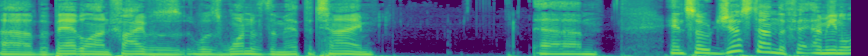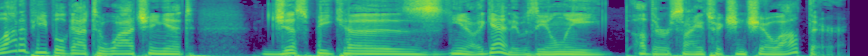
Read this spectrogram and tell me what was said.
uh, but Babylon 5 was, was one of them at the time. Um, and so just on the, fa- I mean, a lot of people got to watching it just because, you know, again, it was the only other science fiction show out there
